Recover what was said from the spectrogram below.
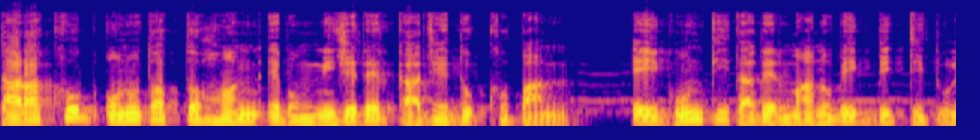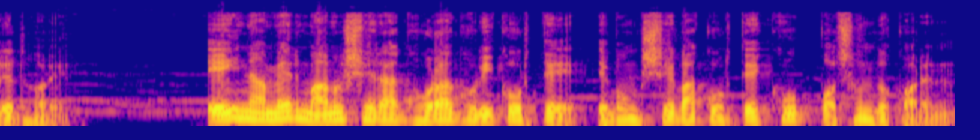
তারা খুব অনুতপ্ত হন এবং নিজেদের কাজে দুঃখ পান। এই গুণটি তাদের মানবিক দিকটি তুলে ধরে। এই নামের মানুষেরা ঘোরাঘুরি করতে এবং সেবা করতে খুব পছন্দ করেন।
